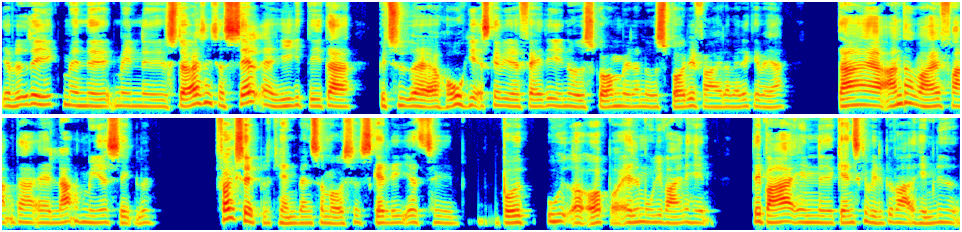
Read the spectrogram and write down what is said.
jeg ved det ikke, men, øh, men øh, størrelsen i sig selv er ikke det, der betyder, at hov, her skal vi have fat i noget skum eller noget Spotify eller hvad det kan være. Der er andre veje frem, der er langt mere simple. For eksempel Kanban, som også skalerer til både ud og op og alle mulige vegne hen. Det er bare en øh, ganske velbevaret hemmelighed.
